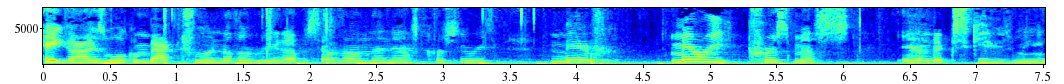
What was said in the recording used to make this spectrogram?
Hey guys, welcome back to another great episode on the NASCAR series. Mer- Merry Christmas, and excuse me.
